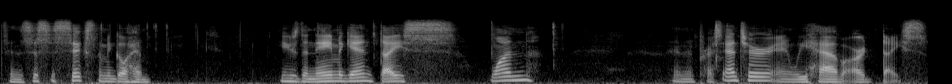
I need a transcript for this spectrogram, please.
Since this is 6, let me go ahead and use the name again, dice 1, and then press enter, and we have our dice.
